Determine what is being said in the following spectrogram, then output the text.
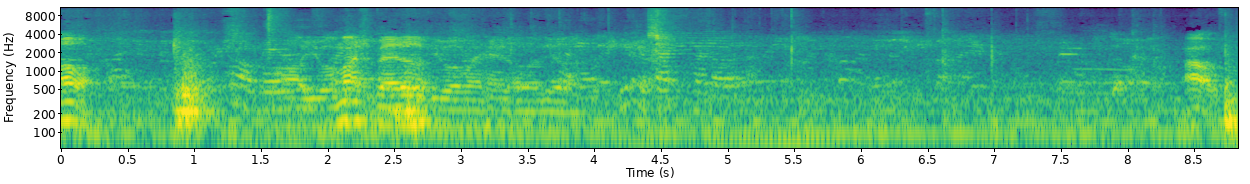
Oh. Oh, you were much better if you were my hand earlier. Ouch.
